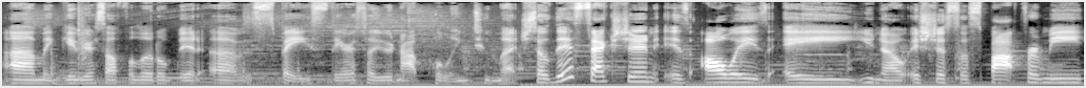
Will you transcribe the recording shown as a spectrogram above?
um, and give yourself a little bit of space there so you're not pulling too much. So this section is always a, you know, it's just a spot for me.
